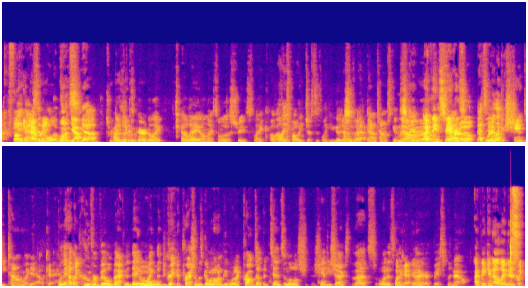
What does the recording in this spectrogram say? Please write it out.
crack, fucking and acid every. all at once. Yeah, Yeah. it's How does it compare to like L.A. on like some of those streets? Like Oh, LA is probably just as like you go down to like bad. downtown Skid Row. No, Skid Row. I think San Skid Francisco. That's literally Yeah. like a shanty town, like yeah, okay. when they had like Hooverville back in the day when like the Great Depression was going on. People were like propped up in tents and little sh- shanty shacks. That's what it's like Okay. there basically now. I think in LA there's like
